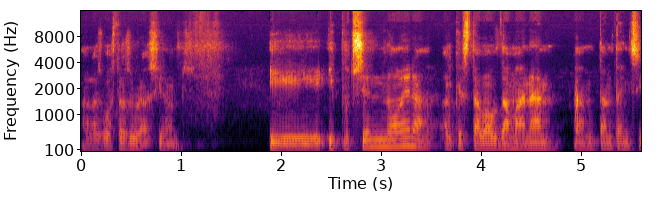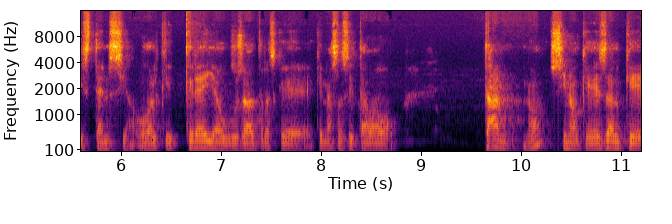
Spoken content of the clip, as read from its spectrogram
a les vostres oracions. I, I potser no era el que estàveu demanant amb tanta insistència o el que creieu vosaltres que, que necessitàveu tant, no? sinó que és el que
